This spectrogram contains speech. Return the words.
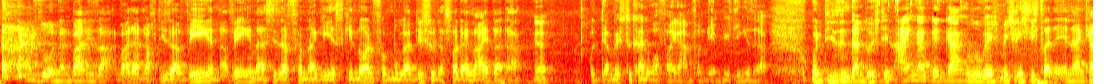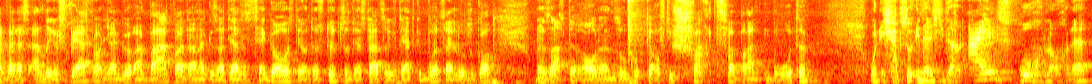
So, und dann war, dieser, war da noch dieser Wegener. Wegener ist dieser von der GSG 9 von Mogadischu, das war der Leiter da. Ja. Und der möchte keine Ohrfeige haben von dem, wie ich den gesehen habe. Und die sind dann durch den Eingang gegangen, so wie ich mich richtig daran erinnern kann, weil das andere gesperrt war. Und Jan-Göran Barth war da und hat gesagt, ja, das ist Herr Gauss, der unterstützt und der Staatssekretär hat Geburtstag, lose Gott. Und dann sagte Rau dann so, guckte auf die schwarz verbrannten Brote. Und ich habe so innerlich gedacht, ein Spruch noch, ne?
